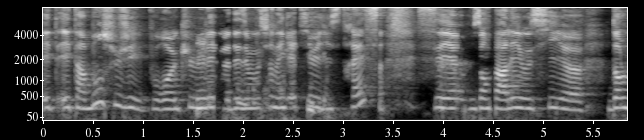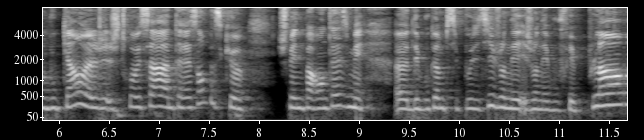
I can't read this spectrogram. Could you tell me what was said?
est, est, un bon sujet pour euh, cumuler des émotions négatives et du stress. C'est vous en parlez aussi dans le bouquin. J'ai trouvé ça intéressant parce que je fais une parenthèse, mais euh, des bouquins psy positifs, j'en ai j'en ai bouffé plein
